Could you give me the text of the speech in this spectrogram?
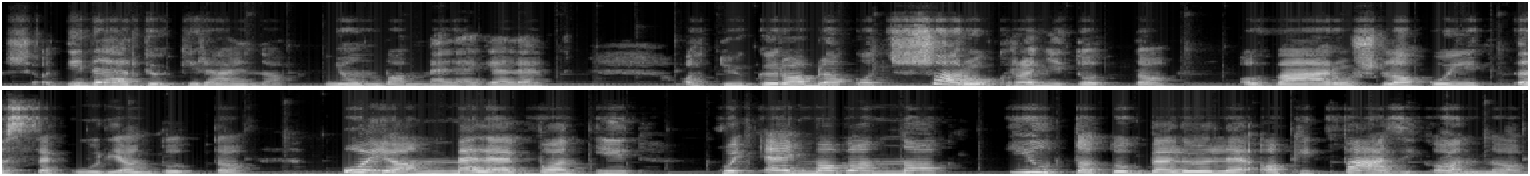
s a didergő királynak nyomban melege. A tükörablakot sarokra nyitotta, a város lakóit összekúrjantotta. Olyan meleg van itt, hogy egymagamnak juttatok belőle, akik fázik annak.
